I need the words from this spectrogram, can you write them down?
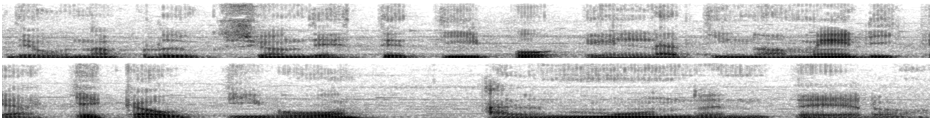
de una producción de este tipo en Latinoamérica que cautivó al mundo entero.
